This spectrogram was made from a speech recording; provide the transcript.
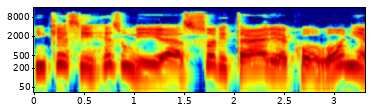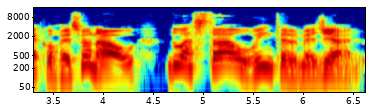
em que se resumia a solitária colônia correcional do astral intermediário.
